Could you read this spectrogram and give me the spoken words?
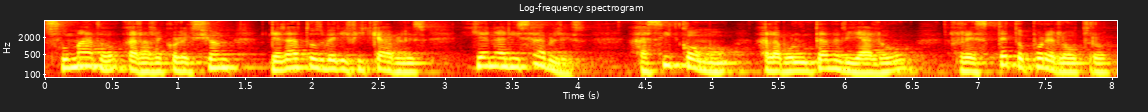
sumado a la recolección de datos verificables y analizables, así como a la voluntad de diálogo, respeto por el otro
